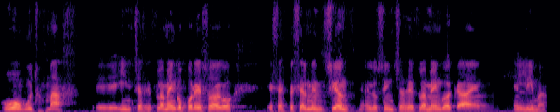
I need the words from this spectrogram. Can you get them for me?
hubo muchos más eh, hinchas de Flamengo, por eso hago esa especial mención en los hinchas de Flamengo acá en, en Lima.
